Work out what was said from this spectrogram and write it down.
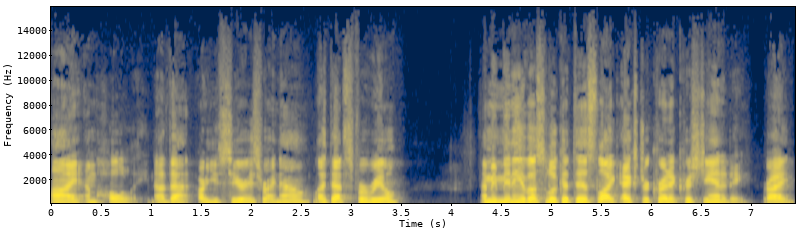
I am holy. Now, that, are you serious right now? Like, that's for real? I mean, many of us look at this like extra credit Christianity, right?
